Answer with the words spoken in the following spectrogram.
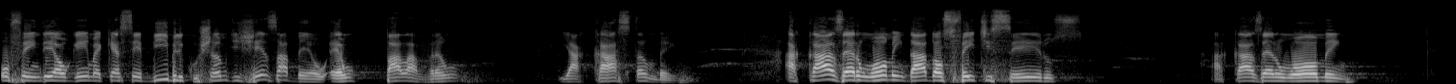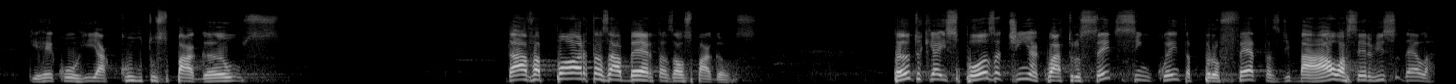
ofender alguém, mas quer ser bíblico, chame de Jezabel. É um palavrão. E Acas também. Acas era um homem dado aos feiticeiros. Acas era um homem que recorria a cultos pagãos. Dava portas abertas aos pagãos. Tanto que a esposa tinha 450 profetas de Baal a serviço dela.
